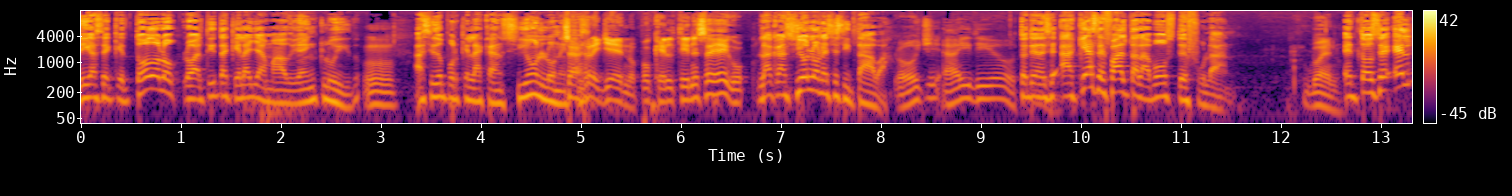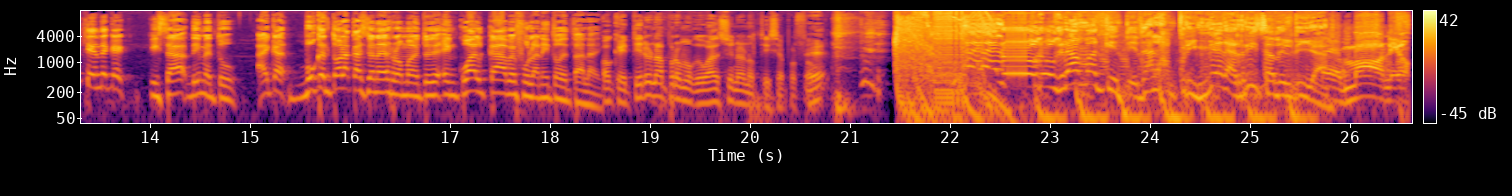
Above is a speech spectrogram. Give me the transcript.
Dígase que todos los los artistas que él ha llamado y ha incluido ha sido porque la canción lo O sea, necesitaba. relleno, porque él tiene ese ego. La canción lo necesitaba. Oye, ay Dios. Entonces aquí hace falta la voz de fulano. Bueno. Entonces él entiende que quizá, dime tú, hay que, busquen todas las canciones de Romeo, entonces en cuál cabe fulanito de tal ahí. Ok, tira una promo que voy a decir una noticia, por favor. ¿Eh? El programa que te da la primera risa del día. ¡Demonios!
